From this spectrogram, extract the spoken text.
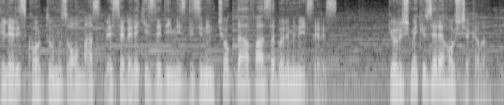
Dileriz korktuğumuz olmaz ve severek izlediğimiz dizinin çok daha fazla bölümünü izleriz. Görüşmek üzere hoşçakalın.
